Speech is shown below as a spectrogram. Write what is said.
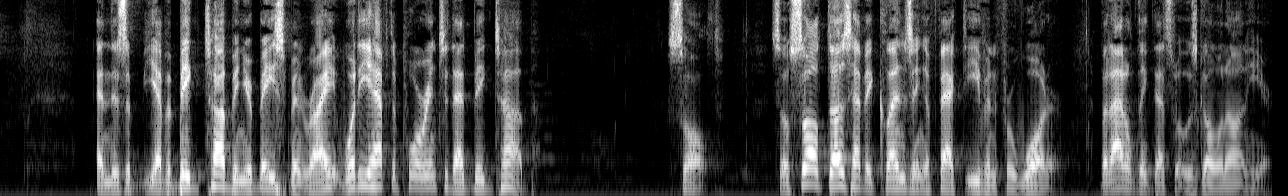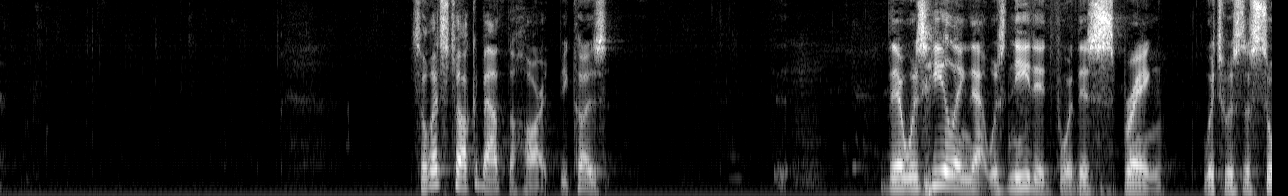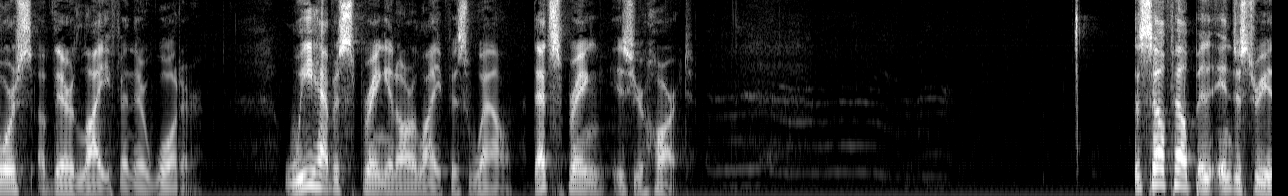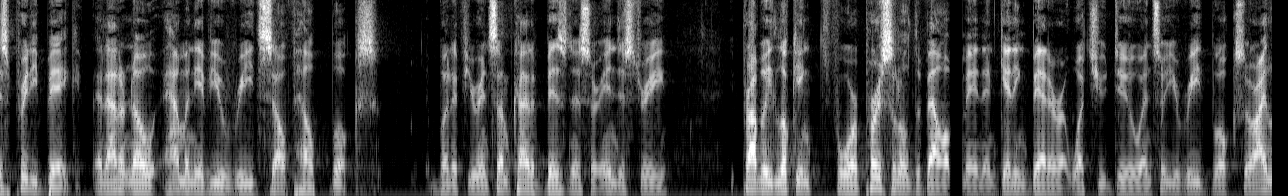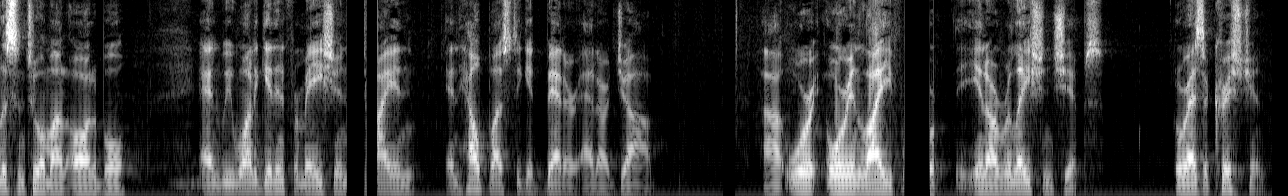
and there's a, you have a big tub in your basement, right? What do you have to pour into that big tub? Salt. So, salt does have a cleansing effect even for water. But I don't think that's what was going on here. So let's talk about the heart because there was healing that was needed for this spring, which was the source of their life and their water. We have a spring in our life as well. That spring is your heart. The self help industry is pretty big, and I don't know how many of you read self help books, but if you're in some kind of business or industry, you're probably looking for personal development and getting better at what you do, and so you read books, or I listen to them on Audible, and we want to get information, try and, and help us to get better at our job, uh, or, or in life, or in our relationships, or as a Christian.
